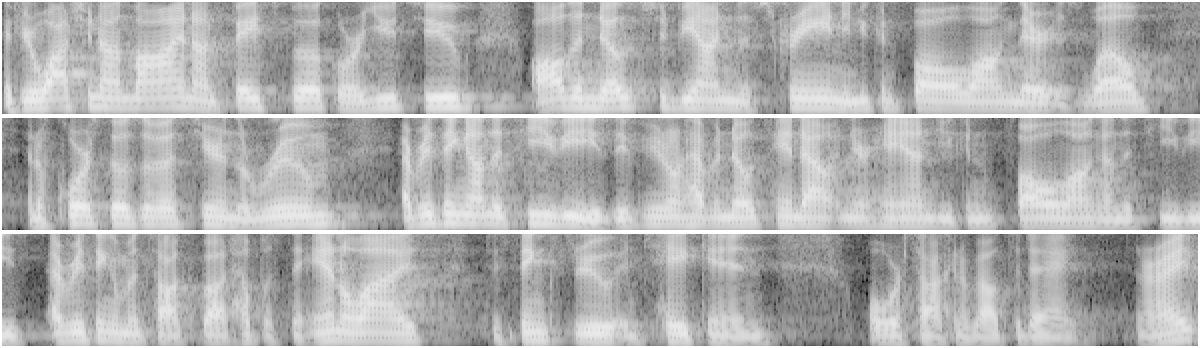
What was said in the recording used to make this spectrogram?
If you're watching online on Facebook or YouTube, all the notes should be on the screen and you can follow along there as well. And of course, those of us here in the room, everything on the TVs. If you don't have a notes handout in your hand, you can follow along on the TVs. Everything I'm going to talk about help us to analyze, to think through, and take in what we're talking about today. All right?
